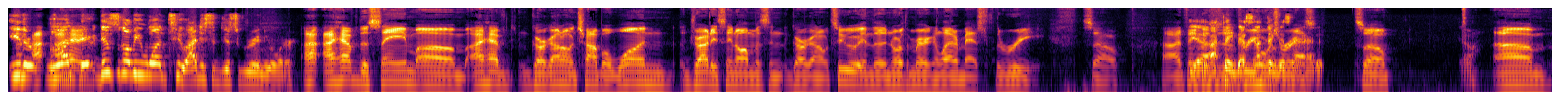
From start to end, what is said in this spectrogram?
either I- I one had- this is gonna be one two I just disagree in the order I, I have the same. Um, I have Gargano and Ciampa one, Andrade St. Almas and Gargano two, and the North American ladder match three. So uh, I think yeah this I is think a three I horse I race. So, um,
